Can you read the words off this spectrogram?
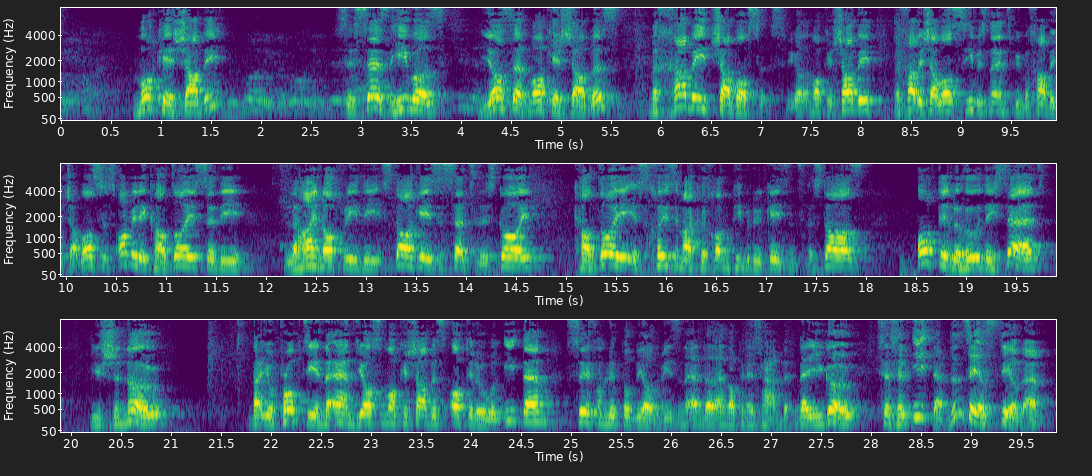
Mokeh Shabi. So it says that he was Yosef Makir Shabbos. Mechabi Shabboses. You got the Mokeh Shabi. Mechabi Shabbos. He was known to be Mechabi Shabboses. Omili Kaldoi. So the Lahai Nochri, the stargazer, said to this guy, Kaldoi is Chozim HaKechom, people who gaze into the stars. Okiluhu, they said, you should know that your property in the end, Yosem Shabbos Okilu will eat them, so from Lipel Biyod means in the end they'll end up in his hand. But there you go. He says he'll eat them. Doesn't say he'll steal them.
